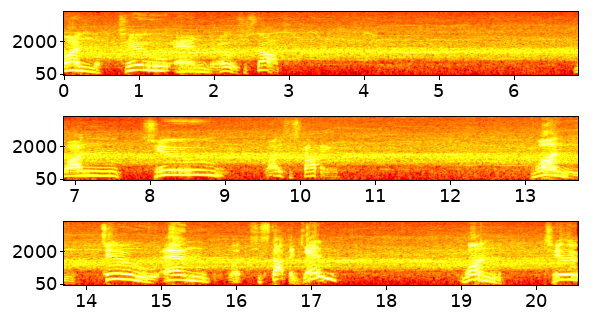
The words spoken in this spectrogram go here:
One, two, and oh, she stopped. One, two. Why is she stopping? One, two, and what? She stopped again? One, two.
